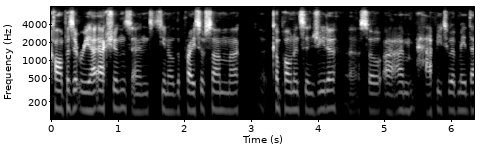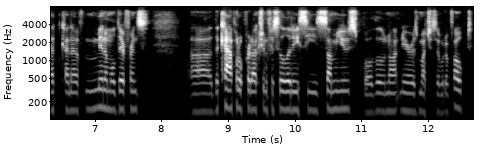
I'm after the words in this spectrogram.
composite reactions and you know the price of some uh, components in JITA. Uh, so I- am happy to have made that kind of minimal difference. Uh, the capital production facility sees some use, although not near as much as I would have hoped.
